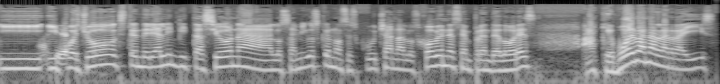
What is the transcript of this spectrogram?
y, y, pues yo extendería la invitación a los amigos que nos escuchan, a los jóvenes emprendedores, a que vuelvan a la raíz,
